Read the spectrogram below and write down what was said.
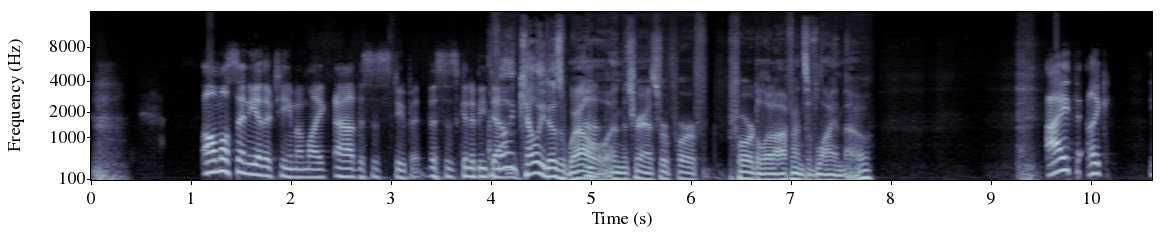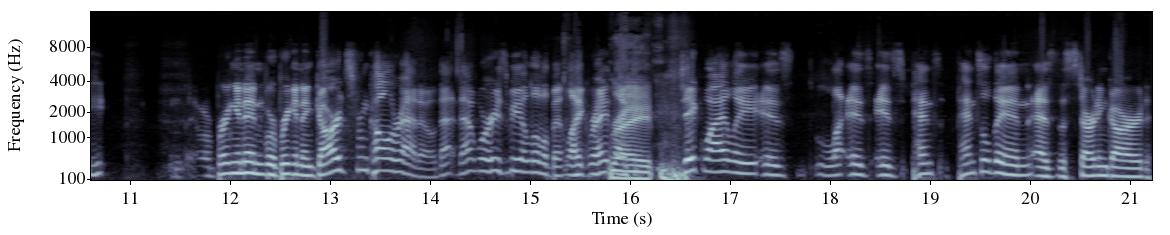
almost any other team, I'm like, uh, this is stupid. This is going to be I feel like Kelly does well Uh, in the transfer portal at offensive line, though. I th- like we're bringing in we're bringing in guards from Colorado. That that worries me a little bit. Like right, like Right. Jake Wiley is is is pen, penciled in as the starting guard,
